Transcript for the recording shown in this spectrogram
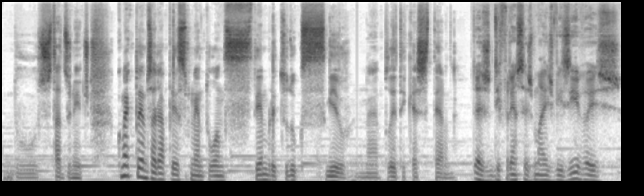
dos Estados Unidos. Como é que podemos olhar para esse momento do 11 de setembro e tudo o que se seguiu na política externa? As diferenças mais visíveis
